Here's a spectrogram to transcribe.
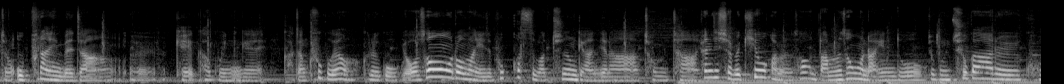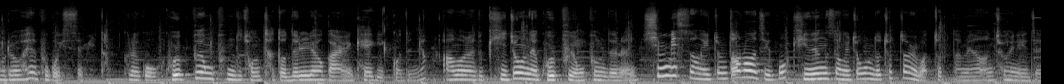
저는 오프라인 매장을 계획하고 있는 게 가장 크고요. 그리고 여성으로만 이제 포커스 맞추는 게 아니라 점차 편집샵을 키워가면서 남성 라인도 조금 추가를 고려해 보고 있습니다. 그리고 골프 용품도 점차 더 늘려갈 계획이 있거든요. 아무래도 기존의 골프 용품들은 신미성이 좀 떨어지고 기능성이 조금 더 초점을 맞췄다면 저희는 이제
